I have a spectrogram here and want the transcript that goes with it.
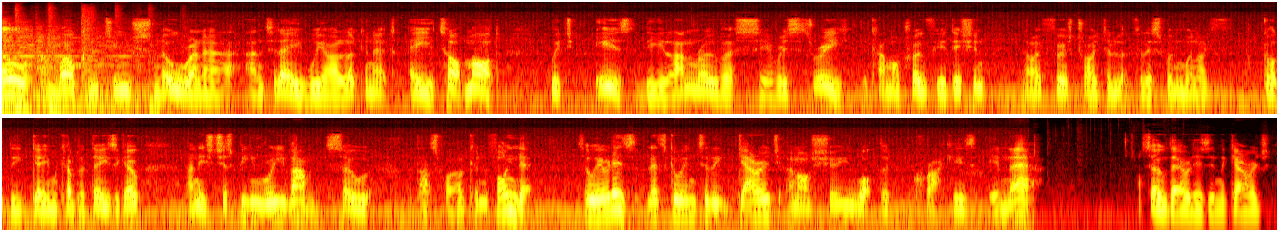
Hello and welcome to SnowRunner and today we are looking at a top mod which is the Land Rover Series 3 the Camel Trophy Edition. Now I first tried to look for this one when I got the game a couple of days ago and it's just been revamped so that's why I couldn't find it. So here it is. Let's go into the garage and I'll show you what the crack is in there. So there it is in the garage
